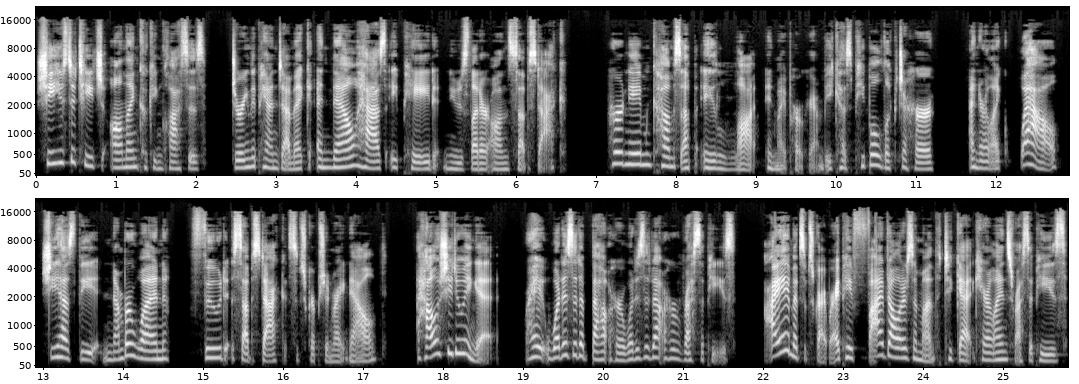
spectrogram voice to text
she used to teach online cooking classes during the pandemic and now has a paid newsletter on Substack. Her name comes up a lot in my program because people look to her and are like, wow, she has the number one food Substack subscription right now. How is she doing it? Right? What is it about her? What is it about her recipes? I am a subscriber. I pay $5 a month to get Caroline's recipes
